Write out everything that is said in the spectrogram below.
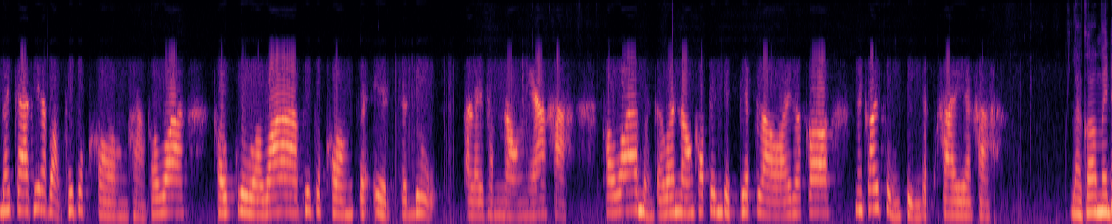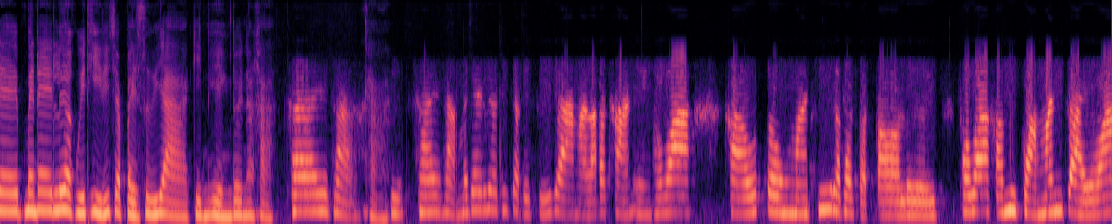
ไม่กล้าที่จะบอกผู้ปกครองค่ะ เพราะว่าเขากลัวว่าผู้ปกครองจะเอ็ดจะดุอะไรทำนองเนี้ยค่ะ เพราะว่าเหมือนกับว่าน้องเขาเป็นเด็กเรียบร้อย แล้วก็ไม่ค่อยสูงสิงกับใครอะค่ะ แล้วก็ไม่ได้ไม่ได้เลือกวิธีที่จะไปซื้อยากินเองด้วยนะคะ ใช่ค่ะค่ะ ใช่ค่ะ ไม่ได้เลือกที่จะไปซื้อยามารับประทานเอง เพราะว่าเขาตรงมาที่รพสตเลย เพราะว่าเขามีความมั่นใจว่า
